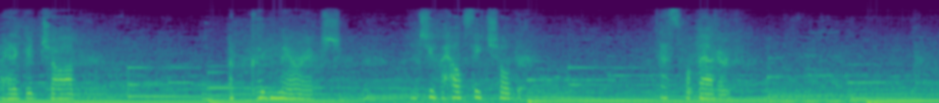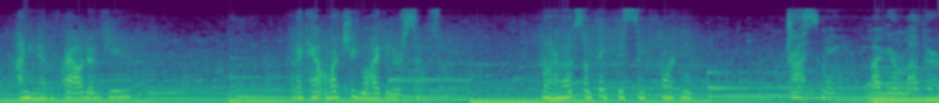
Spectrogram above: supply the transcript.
I had a good job, a good marriage, and two healthy children. That's what mattered. Honey, I'm proud of you. But I can't watch you lie to yourself. Not about something this important. Trust me, I'm your mother,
